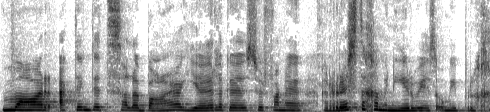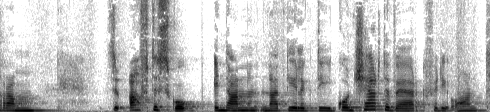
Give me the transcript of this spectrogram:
maar ek dink dit sal 'n baie heerlike soort van 'n rustige manier wees om die program so af te skop en dan natuurlik die konsertewerk vir die aand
